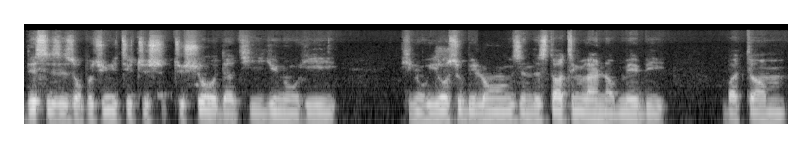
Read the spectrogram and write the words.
this is his opportunity to sh- to show that he, you know, he, you know, he also belongs in the starting lineup, maybe. But um,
